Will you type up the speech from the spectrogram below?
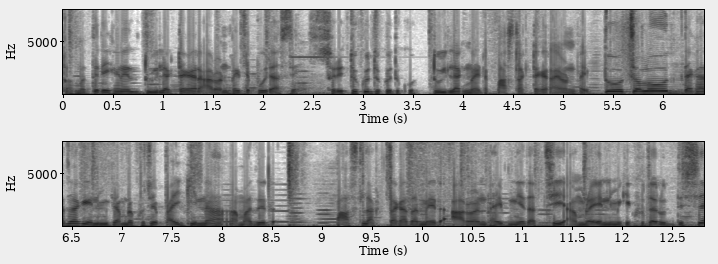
তো আমাদের এখানে দুই লাখ টাকার ওয়ান ফাইভটা পড়ে আছে। সরি টুকু টুকু টুকু। দুই লাখ না এটা পাঁচ লাখ টাকার আয়রন ফাইভ তো চলো দেখা যাক এনিমিকে আমরা খুঁজে পাই কি না আমাদের পাঁচ লাখ টাকা দামের আর ওয়ান ফাইভ নিয়ে যাচ্ছি। আমরা এনিমিকে খোঁজার উদ্দেশ্যে।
